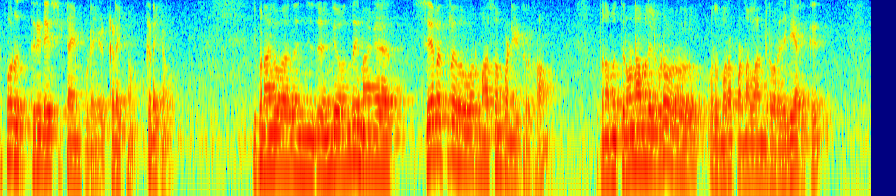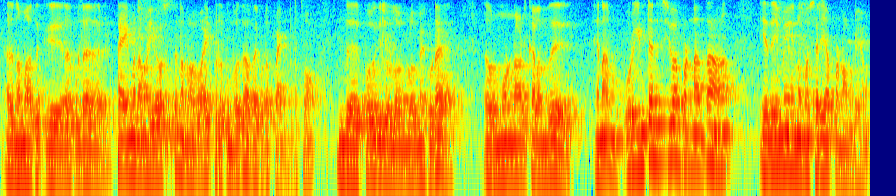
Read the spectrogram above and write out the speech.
அப்போ ஒரு த்ரீ டேஸ் டைம் கிடை கிடைக்கும் கிடைக்கணும் இப்போ நாங்கள் அது இது இங்கே வந்து நாங்கள் சேலத்தில் ஒவ்வொரு மாதம் பண்ணிகிட்ருக்கோம் இப்போ நம்ம திருவண்ணாமலையில் கூட ஒரு ஒரு முறை பண்ணலாங்கிற ஒரு ஐடியா இருக்குது அது நம்ம அதுக்கு அதுக்குள்ள டைமை நம்ம யோசித்து நம்ம வாய்ப்பு இருக்கும்போது அதை கூட பயன்படுத்துவோம். இந்த பகுதியில் உள்ளவங்களுமே கூட ஒரு மூணு நாள் கலந்து ஏன்னா ஒரு இன்டென்சிவாக பண்ணால் தான் எதையுமே நம்ம சரியாக பண்ண முடியும்.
